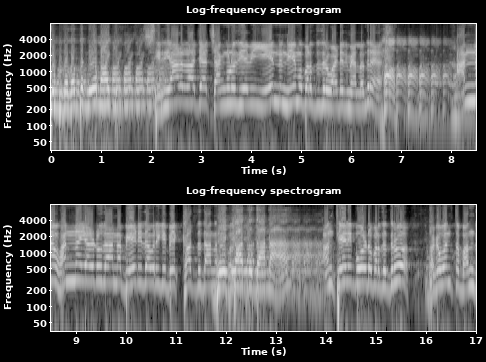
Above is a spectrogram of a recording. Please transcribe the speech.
ತುಂಬುತ್ತದಂತ ನೇಮ ಹಾಕಿ. ಸಿರಿಯಾಳ ರಾಜ ಚಂಗಣು ದೇವಿ ಏನ್ ನೇಮ ಬರ್ತದ್ರಿ ವಾಡ್ಯದ ಮೇಲೆ ಅಂದ್ರೆ ಅನ್ನ ಹೊನ್ನ ಎರಡು ದಾನ ಬೇಡಿದವರಿಗೆ ಬೇಕಾದ ದಾನ ಬೇಕಾದ ದಾನ. ಅಂತ ಹೇಳಿ ಬೋರ್ಡ್ ಬರೆದಿದ್ರು ಭಗವಂತ ಬಂದ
